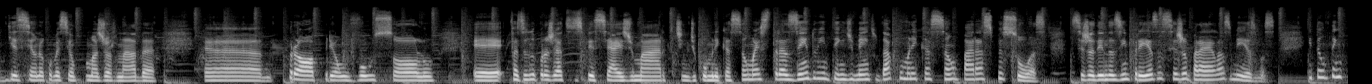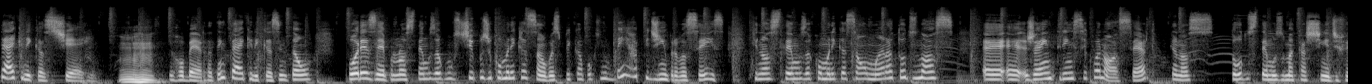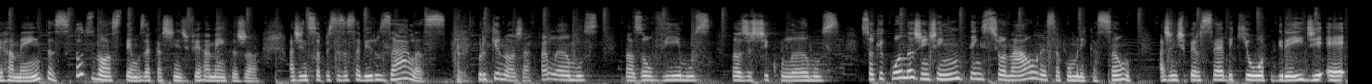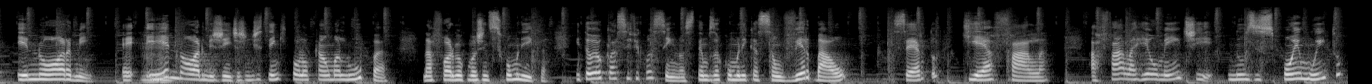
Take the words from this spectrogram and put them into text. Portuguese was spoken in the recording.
Que esse ano eu comecei uma jornada uh, própria, um voo solo, é, fazendo projetos especiais de marketing, de comunicação, mas trazendo o entendimento da comunicação para as pessoas, seja dentro das empresas, seja para elas mesmas. Então tem técnicas, Thierry uhum. e Roberta, tem técnicas. Então, por exemplo, nós temos alguns tipos de comunicação. Vou explicar um pouquinho bem rapidinho para vocês que nós temos a comunicação humana, todos nós é, é, já é intrínseco a nós, certo? Porque nós todos temos uma caixinha de ferramentas, todos nós temos a caixinha de ferramentas já. A gente só precisa saber usá-las, porque nós já falamos, nós ouvimos, nós gesticulamos. Só que quando a gente é intencional nessa comunicação, a gente percebe que o upgrade é enorme. É Uhum. enorme, gente. A gente tem que colocar uma lupa na forma como a gente se comunica. Então eu classifico assim: nós temos a comunicação verbal, certo? Que é a fala. A fala realmente nos expõe muito,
